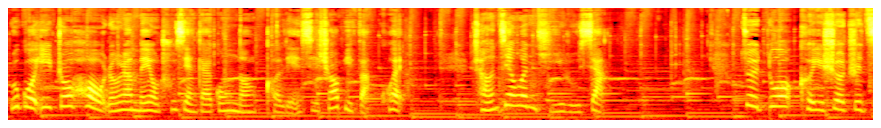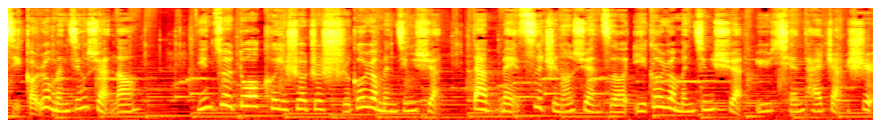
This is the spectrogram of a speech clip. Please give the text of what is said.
如果一周后仍然没有出现该功能，可联系 Shopee 反馈。常见问题如下。最多可以设置几个热门精选呢？您最多可以设置十个热门精选，但每次只能选择一个热门精选于前台展示。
